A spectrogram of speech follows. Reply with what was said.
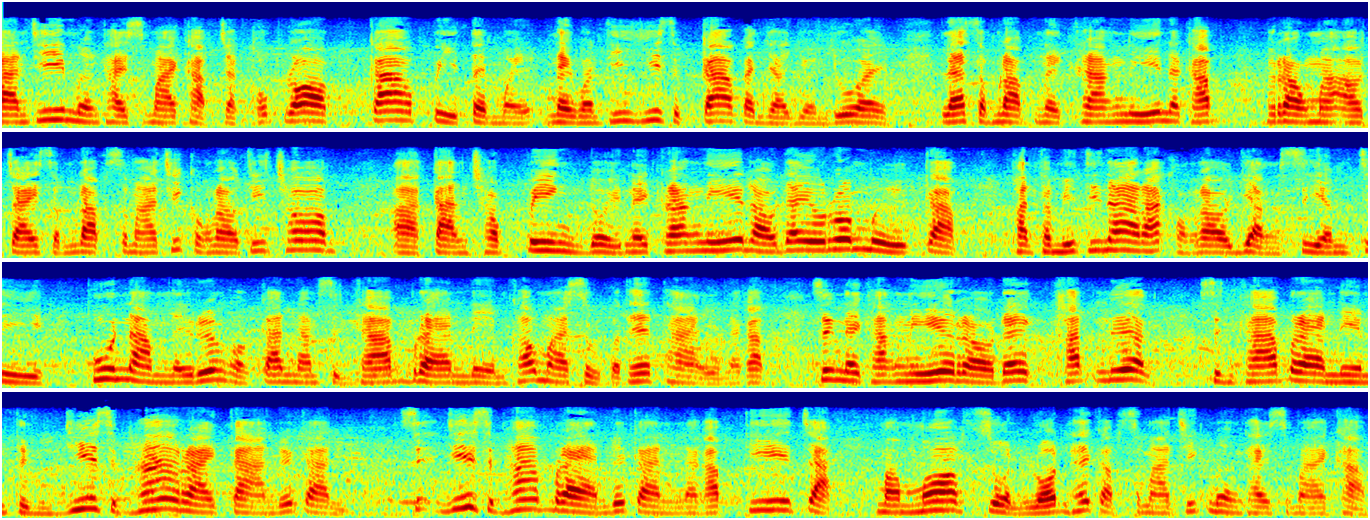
การที่เมืองไทยสมายขับจะครบรอบ 9 ปีเต็มในวันที่ 29 กันยายนด้วย และสำหรับในครั้งนี้นะครับเรามาเอาใจสำหรับสมาชิกของเราที่ชอบอการช้อปปิ้ง โดยในครั้งนี้เราได้ร่วมมือกับพันธมิตรที่น่ารักของเราอย่าง CMG ผู้นำในเรื่องของการนำสินค้าแบรนด์เนมเข้ามาสู่ประเทศไทยนะครับ ซึ่งในครั้งนี้เราได้คัดเลือกสินค้าแบรนด์เนมถึง 25 รายการด้วยกัน25 แบรนด์ด้วยกันนะครับที่จะมามอบส่วนลดให้กับสมาชิกเมืองไทยสมายขับ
